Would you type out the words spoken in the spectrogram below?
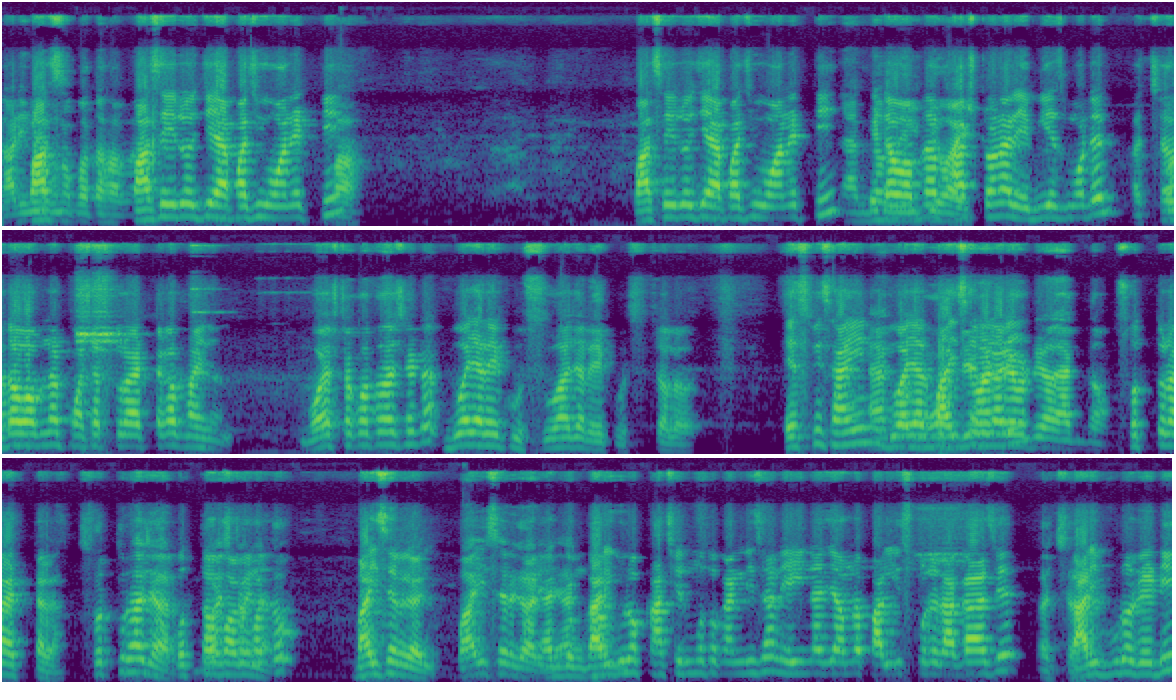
গাড়ি নিয়ে পাঁচ- কোনো কথা হবে পাশেই রয়েছে অ্যাপাচি ওয়ান এইট্টি পাশেই রয়েছে অ্যাপাচি ওয়ান এইট্টি এটাও আপনার ফার্স্ট ওনার এবিএস মডেল আচ্ছা। ওটাও আপনার পঁচাত্তর হাজার টাকা ফাইনাল বয়সটা কত আছে এটা? দু হাজার একুশ। দু হাজার একুশ চলো। এসপি সাইন দু হাজার বাইশের গাড়ি। একদম। সত্তর হাজার টাকা। সত্তর হাজার? কোথাও পাবে না। বাইশের গাড়ি। বাইশের গাড়ি একদম। গাড়িগুলো কাঁচের মতো কন্ডিশন এই না যে আমরা পালিশ করে রাখা আছে। আচ্ছা। গাড়ি পুরো রেডি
